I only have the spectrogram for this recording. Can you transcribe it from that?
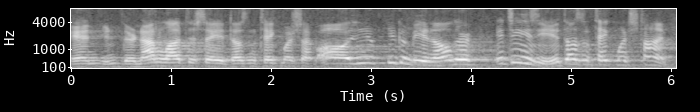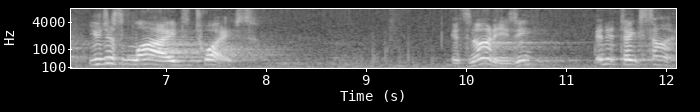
And they're not allowed to say it doesn't take much time. Oh, you, you can be an elder. It's easy. It doesn't take much time. You just lied twice. It's not easy, and it takes time.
